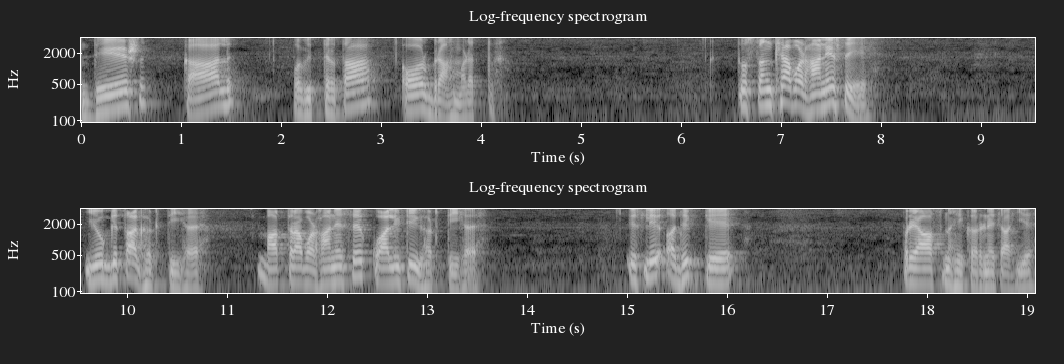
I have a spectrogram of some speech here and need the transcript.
देश, काल, पवित्रता और ब्राह्मणत्व। तो संख्या बढ़ाने से योग्यता घटती है, मात्रा बढ़ाने से क्वालिटी घटती है। इसलिए अधिक के प्रयास नहीं करने चाहिए।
